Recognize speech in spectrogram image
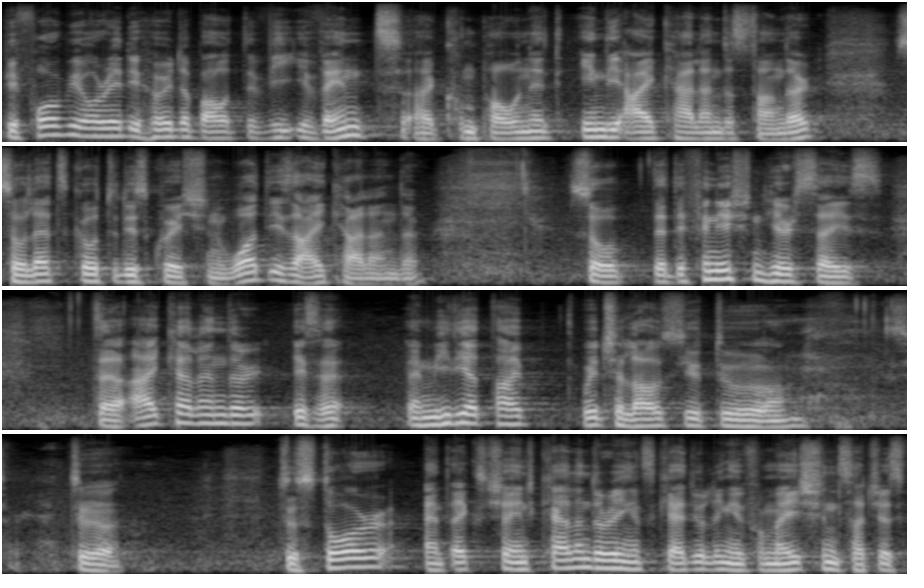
Before we already heard about the vEvent uh, component in the iCalendar standard. So let's go to this question. What is iCalendar? So the definition here says the iCalendar is a a media type which allows you to, sorry, to, to store and exchange calendaring and scheduling information such as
